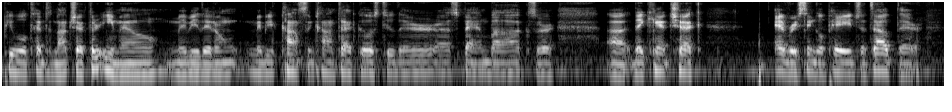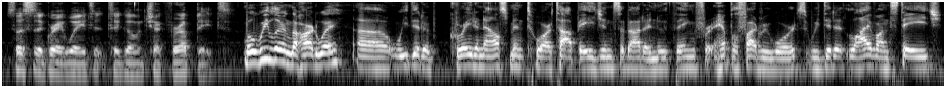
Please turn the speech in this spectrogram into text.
people tend to not check their email. Maybe they don't. Maybe constant contact goes to their uh, spam box, or uh, they can't check every single page that's out there. So this is a great way to, to go and check for updates. Well, we learned the hard way. Uh, we did a great announcement to our top agents about a new thing for Amplified Rewards. We did it live on stage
